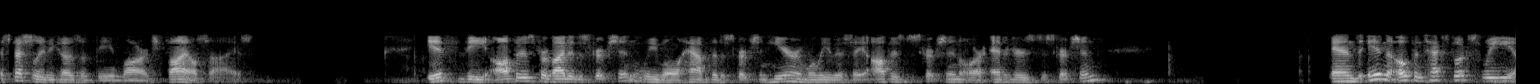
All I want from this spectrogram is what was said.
especially because of the large file size. If the authors provide a description, we will have the description here, and we'll either say author's description or editor's description. And in open textbooks, we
